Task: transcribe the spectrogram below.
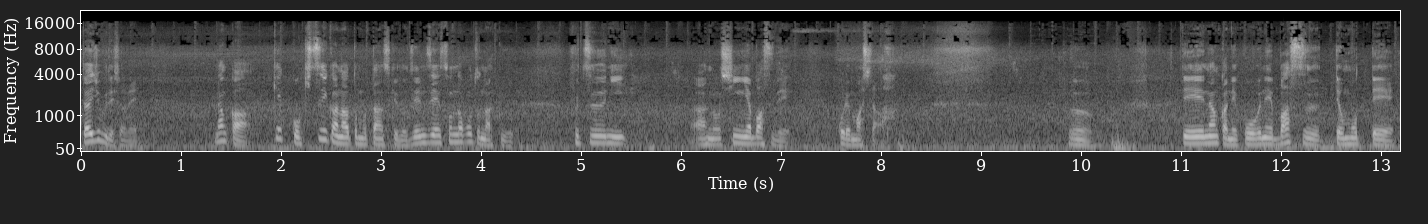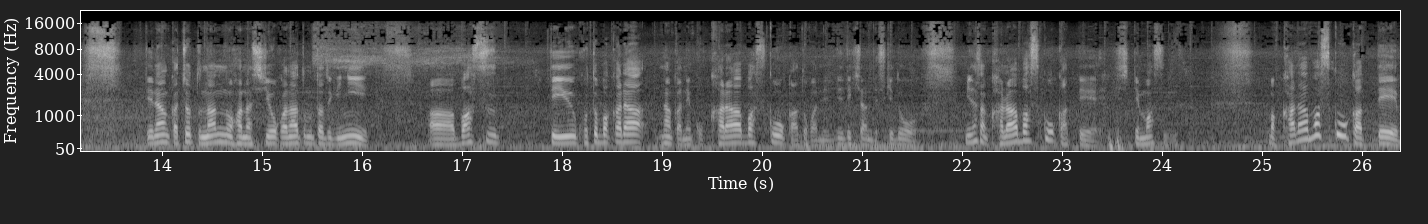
大丈夫でしたね。なんか結構きついかなと思ったんですけど全然そんなことなく普通にあの深夜バスで来れました。うん。でなんかねこうねバスって思ってでなんかちょっと何の話しようかなと思った時にあバスっていう言葉からなんかねこうカラーバス効果とかね出てきたんですけど皆さんカラーバス効果って知ってます、まあ、カラーバス効果って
